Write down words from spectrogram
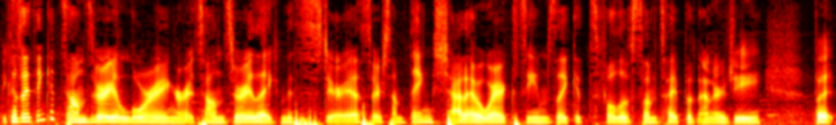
because I think it sounds very alluring or it sounds very like mysterious or something. Shadow work seems like it's full of some type of energy. But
